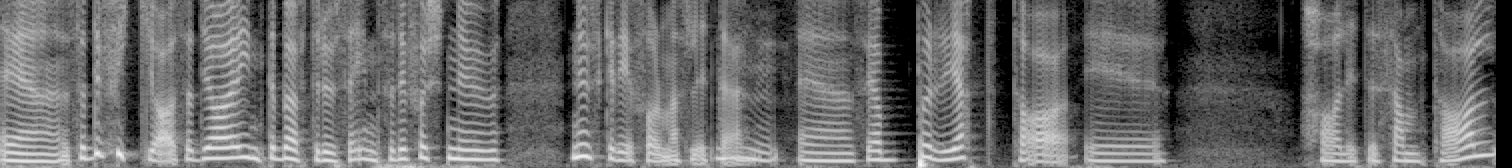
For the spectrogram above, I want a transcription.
Eh, så det fick jag, så att jag har inte behövt rusa in. Så det är först nu, nu ska det formas lite. Mm. Eh, så jag har börjat ta, eh, ha lite samtal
